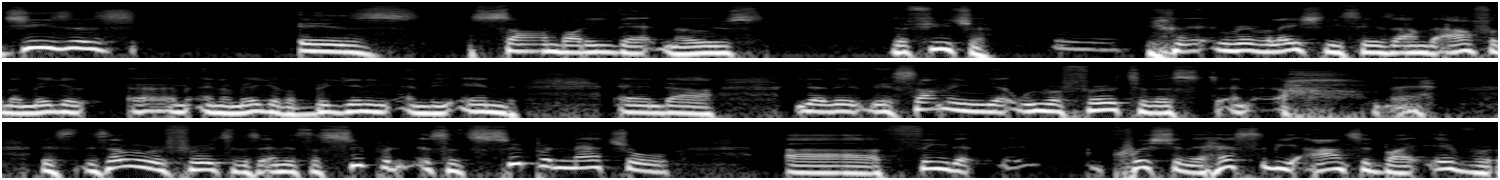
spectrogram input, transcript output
Jesus is somebody that knows the future. In Revelation, he says, "I'm the Alpha, the Omega, um, and Omega, the beginning and the end." And uh, you know, there, there's something that we refer to this, and oh man, there's, there's something we refer to this, and it's a super, it's a supernatural uh, thing that question that has to be answered by every,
